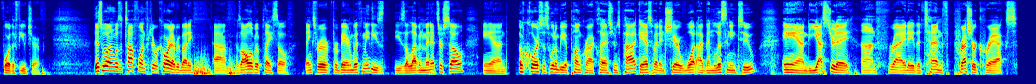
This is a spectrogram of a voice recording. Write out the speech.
for the future. This one was a tough one to record, everybody. Um, it was all over the place. So thanks for, for bearing with me these, these 11 minutes or so. And of course, this wouldn't be a Punk Rock Classrooms podcast if I didn't share what I've been listening to. And yesterday, on Friday the 10th, Pressure Cracks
